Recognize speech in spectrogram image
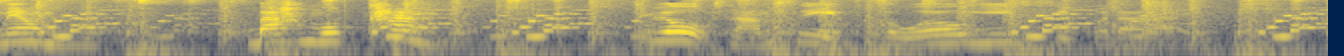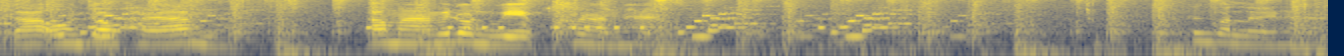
แมวบามุดข้างเวลสามสิบหรือว่ายี่สิบก็ได้กาโอนจอพลังเอามาไม่โดนเวฟขนาดนั้นฮะขึ้นก่อนเลยนะฮะ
